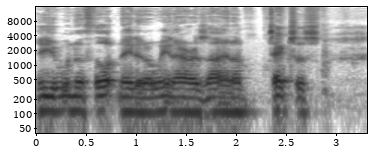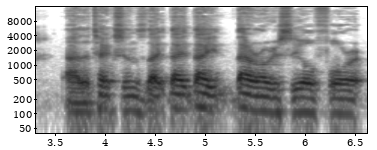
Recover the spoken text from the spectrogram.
who you wouldn't have thought needed a win: Arizona, Texas, uh, the Texans. They they they they were obviously all for it.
